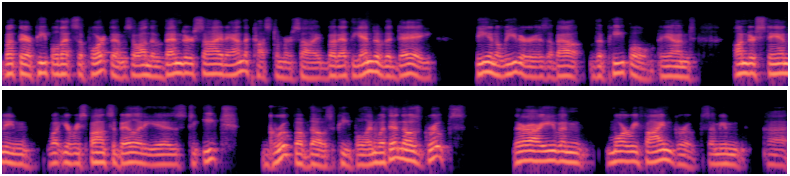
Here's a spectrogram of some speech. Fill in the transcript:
but their people that support them. So on the vendor side and the customer side. But at the end of the day, being a leader is about the people and understanding what your responsibility is to each group of those people. And within those groups, there are even more refined groups. I mean, uh,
